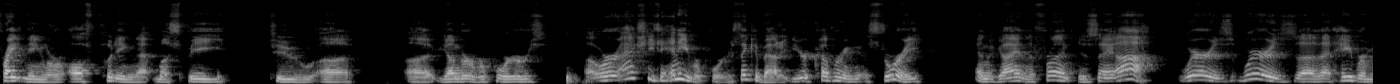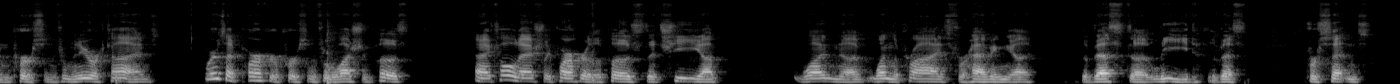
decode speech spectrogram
frightening or off putting that must be to uh, uh younger reporters, uh, or actually to any reporter. Think about it. You're covering a story, and the guy in the front is saying, Ah, where is where is uh, that Haberman person from the New York Times? Where's that Parker person from the Washington Post? And I told Ashley Parker of the Post that she uh, won uh, won the prize for having uh, the best uh, lead, the best first sentence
